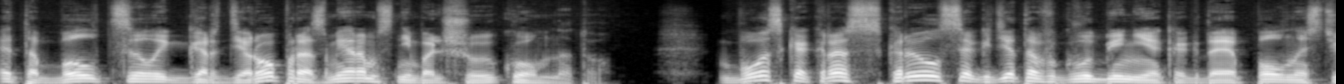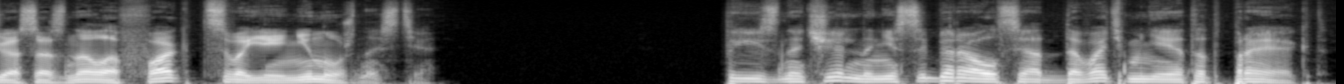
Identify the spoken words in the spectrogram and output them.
Это был целый гардероб размером с небольшую комнату. Босс как раз скрылся где-то в глубине, когда я полностью осознала факт своей ненужности. «Ты изначально не собирался отдавать мне этот проект»,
